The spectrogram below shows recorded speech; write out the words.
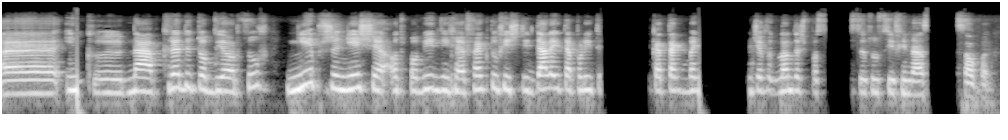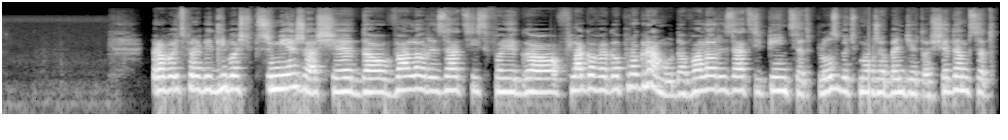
e, na kredytobiorców nie przyniesie odpowiednich efektów, jeśli dalej ta polityka tak będzie wyglądać po instytucji finansowych. Prawo i Sprawiedliwość przymierza się do waloryzacji swojego flagowego programu, do waloryzacji 500, być może będzie to 700.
